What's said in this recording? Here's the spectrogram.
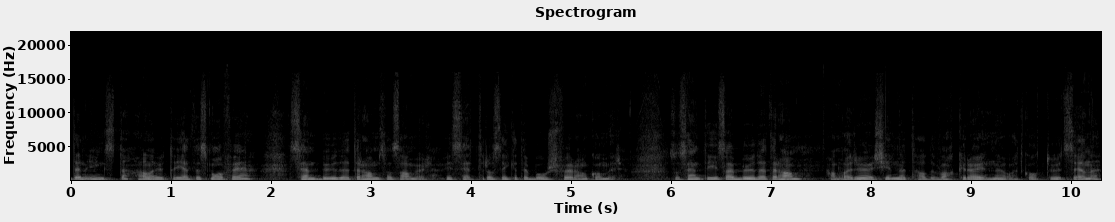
Den yngste. Han er ute og gjeter småfe.' 'Send bud etter ham', sa Samuel. 'Vi setter oss ikke til bords før han kommer.' Så sendte Isai bud etter ham. Han var rødkinnet, hadde vakre øyne og et godt utseende.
